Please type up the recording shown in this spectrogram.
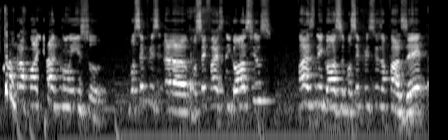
Então, atrapalhar com isso. Você, uh, você faz negócios, faz negócio, você precisa fazer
